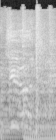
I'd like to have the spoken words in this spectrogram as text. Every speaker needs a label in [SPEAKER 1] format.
[SPEAKER 1] need you.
